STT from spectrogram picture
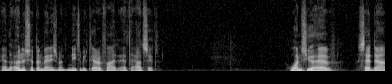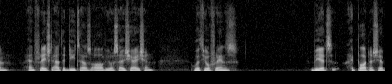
and the ownership and management need to be clarified at the outset. Once you have sat down and fleshed out the details of your association with your friends, be it a partnership,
